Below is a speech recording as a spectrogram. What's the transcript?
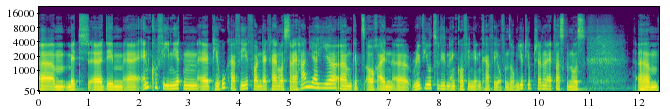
ähm, mit äh, dem äh, entkoffeinierten äh, Peru-Kaffee von der kleinen Rösterei Hania hier. Ähm, Gibt es auch ein äh, Review zu diesem entkoffinierten Kaffee auf unserem YouTube-Channel Etwas Genuss. Ähm,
